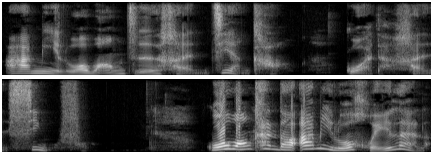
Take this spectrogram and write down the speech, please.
阿密罗王子很健康，过得很幸福。”国王看到阿密罗回来了，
